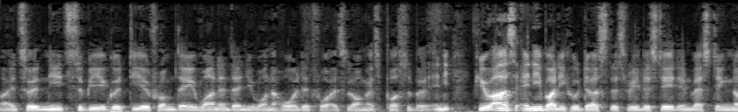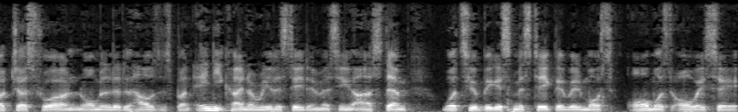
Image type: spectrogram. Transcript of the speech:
right? So it needs to be a good deal from day one and then you want to hold it for as long as possible. And if you ask anybody who does this real estate investing not just for normal little houses but any kind of real estate investing you ask them what's your biggest mistake they will most almost always say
